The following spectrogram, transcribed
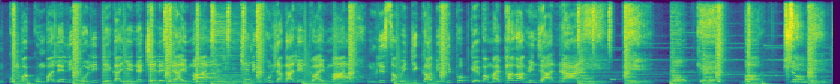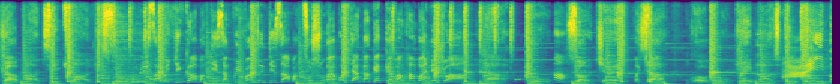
Ngigumbagumba leli golide kanye netshele edayimani ngikhila inkundla ngale ndwayimani umlisa wegigabi hip hop geba mayiphakama indani naye hip-hop keba Shinikabathi twaliso umlisa wegigaba ngiza ngikhwifa ncinda izaba ngithushuka kontanga ngegeba ngihamba nendlwana Zocheza ngobuke bast hayibo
